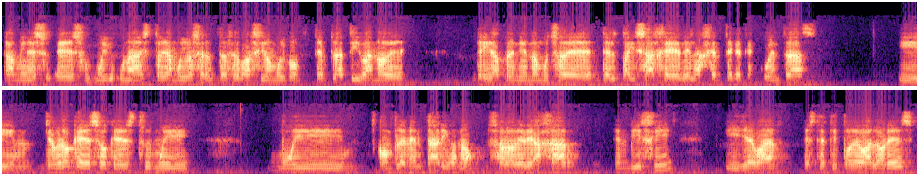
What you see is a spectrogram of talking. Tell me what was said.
También es, es muy, una historia muy de observación, muy contemplativa, ¿no? De, de ir aprendiendo mucho de- del paisaje, de la gente que te encuentras. Y yo creo que eso, que esto es muy, muy complementario, ¿no? O sea, lo de viajar en bici y llevar este tipo de valores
